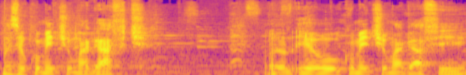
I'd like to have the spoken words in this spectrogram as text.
mas eu cometi uma gafe. Eu, eu cometi uma gafe.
